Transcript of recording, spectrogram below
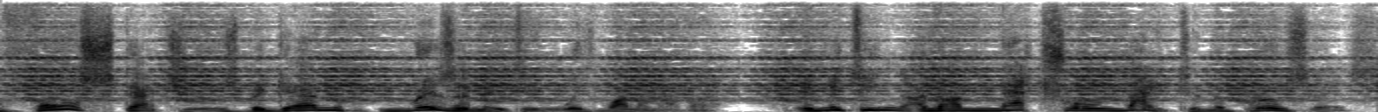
four statues began resonating with one another, emitting an unnatural light in the process.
